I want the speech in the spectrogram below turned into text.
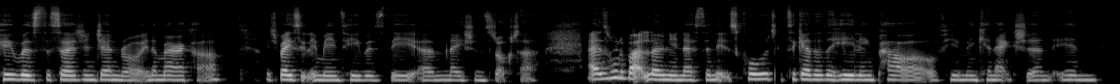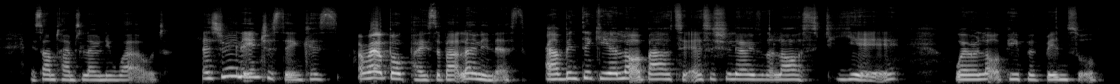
who was the Surgeon General in America, which basically means he was the um, nation's doctor. And it's all about loneliness, and it's called Together the Healing Power of Human Connection in a Sometimes Lonely World. It's really interesting because I wrote a blog post about loneliness. I've been thinking a lot about it, especially over the last year, where a lot of people have been sort of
